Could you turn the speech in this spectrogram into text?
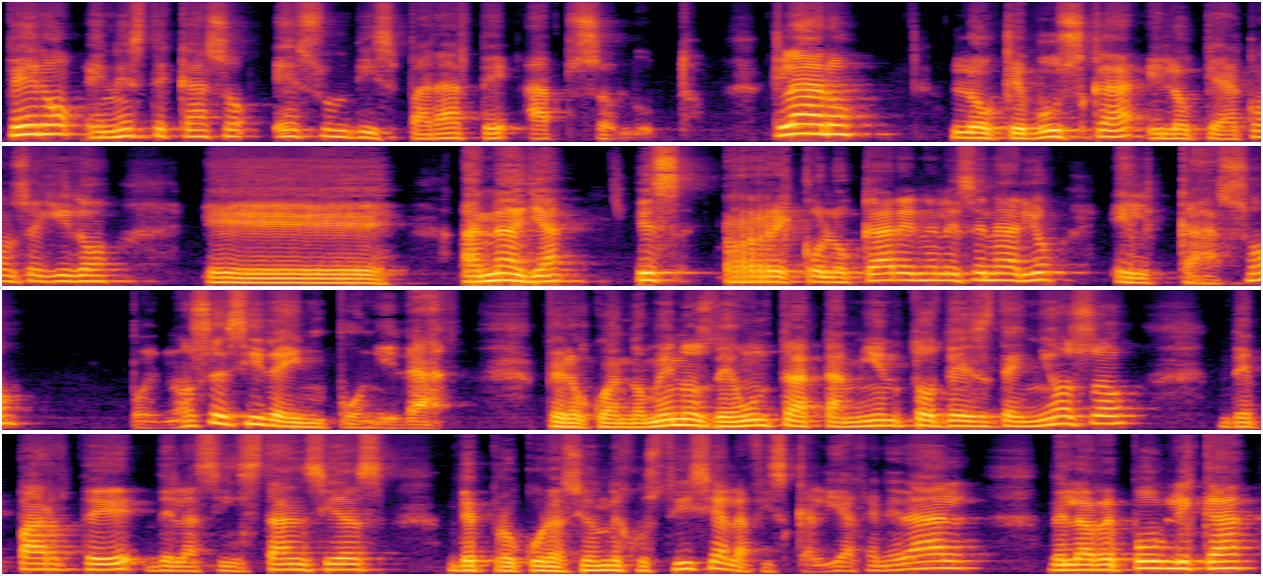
pero en este caso es un disparate absoluto. Claro, lo que busca y lo que ha conseguido eh, Anaya es recolocar en el escenario el caso, pues no sé si de impunidad, pero cuando menos de un tratamiento desdeñoso de parte de las instancias de Procuración de Justicia, la Fiscalía General de la República,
